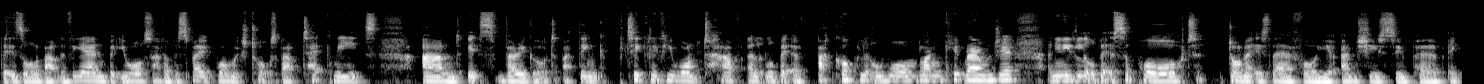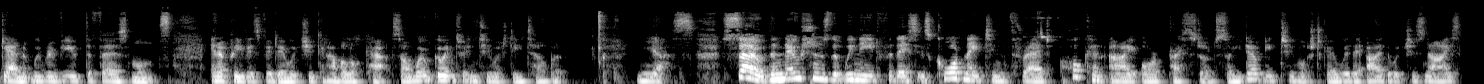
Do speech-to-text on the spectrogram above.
that is all about the Vienne, but you also have a bespoke one which talks about techniques and it's very good. I think particularly if you want to have a little bit of backup, a little warm blanket around you and you need a little bit of support, Donna is there for you and she's superb. Again, we reviewed the first months in a previous video, which you can have a look at. So I won't go into it in too much detail, but Yes. So the notions that we need for this is coordinating thread, hook and eye or a press stud. So you don't need too much to go with it either, which is nice.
